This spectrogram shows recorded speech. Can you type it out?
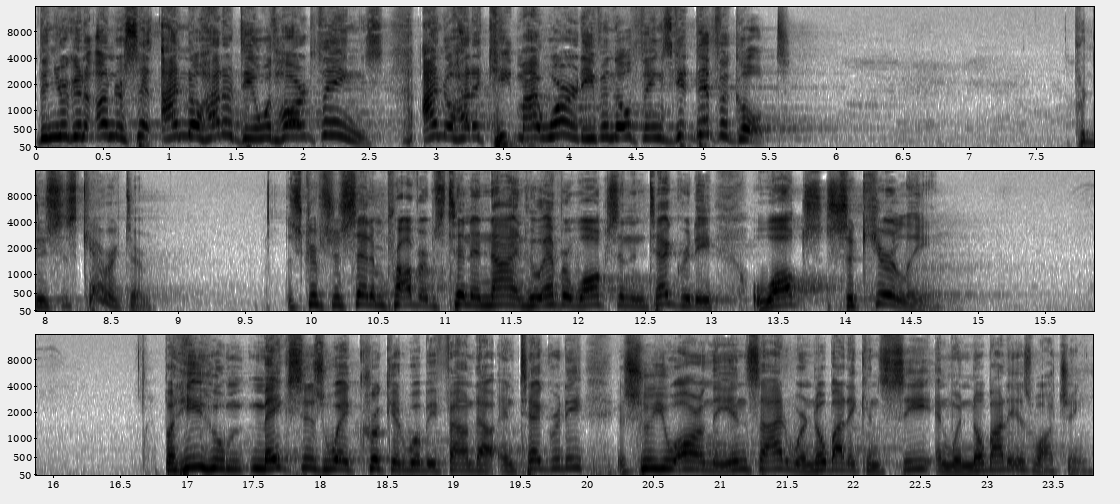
then you're gonna understand I know how to deal with hard things. I know how to keep my word even though things get difficult produces character. The scripture said in Proverbs 10 and 9 whoever walks in integrity walks securely. But he who makes his way crooked will be found out. Integrity is who you are on the inside where nobody can see and when nobody is watching.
